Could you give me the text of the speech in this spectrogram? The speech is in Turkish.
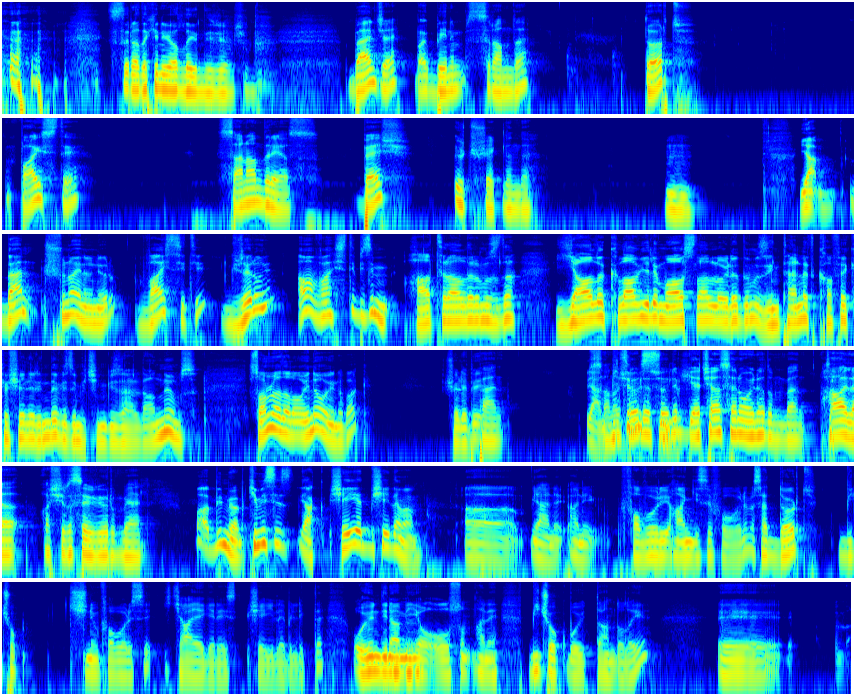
Sıradakini yollayın diyeceğim şimdi. Bence bak benim sıramda 4 Vice City San Andreas 5 3 şeklinde. Hı hı. Ya ben şuna inanıyorum. Vice City güzel oyun ama Vice City bizim hatıralarımızda yağlı klavyeli mouse'larla oynadığımız internet kafe köşelerinde bizim için güzeldi anlıyor musun? Sonradan oyna oyunu bak. Şöyle bir Ben yani sana şöyle söyleyeyim. Geçen sene oynadım ben. Hala aşırı seviyorum yani. Abi bilmiyorum. Kimisiz ya şeye bir şey demem. Yani hani favori hangisi favori? Mesela 4 birçok kişinin favorisi hikaye gereği şeyiyle birlikte. Oyun dinamiği Hı hı. olsun hani birçok boyuttan dolayı. Ee,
